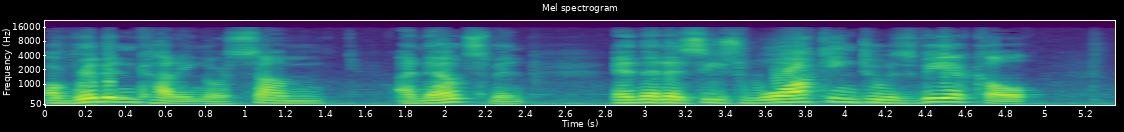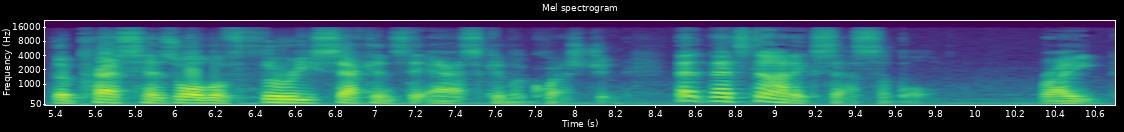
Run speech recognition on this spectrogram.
a ribbon cutting or some announcement, and then as he's walking to his vehicle, the press has all of 30 seconds to ask him a question. That, that's not accessible, right?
